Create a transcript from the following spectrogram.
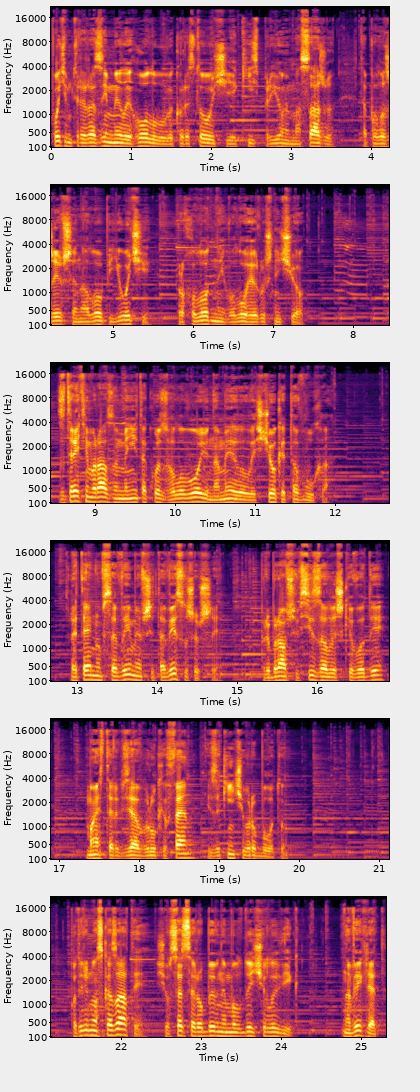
потім три рази мили голову, використовуючи якісь прийоми масажу та положивши на лоб й очі прохолодний вологий рушничок. За третім разом мені також з головою намилили щоки та вуха. Ретельно все вимивши та висушивши, прибравши всі залишки води, майстер взяв в руки фен і закінчив роботу. Потрібно сказати, що все це робив немолодий чоловік, на вигляд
